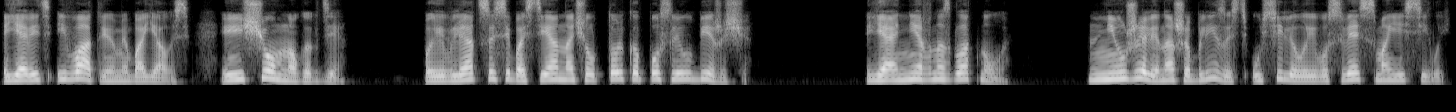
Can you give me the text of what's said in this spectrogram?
Я ведь и в Атриуме боялась, и еще много где. Появляться Себастьян начал только после убежища. Я нервно сглотнула. Неужели наша близость усилила его связь с моей силой?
